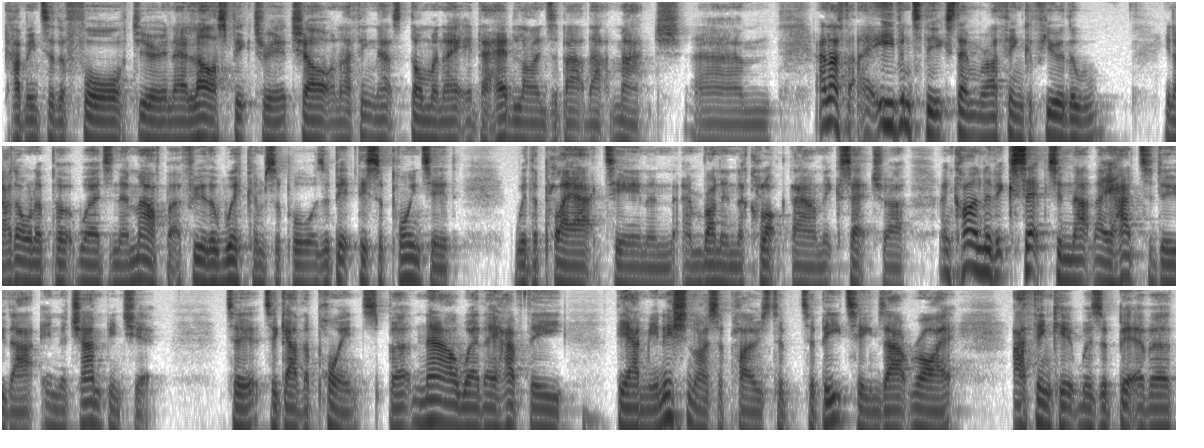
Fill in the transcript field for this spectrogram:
coming to the fore during their last victory at Charlton. I think that's dominated the headlines about that match. Um, and th- even to the extent where I think a few of the, you know, I don't want to put words in their mouth, but a few of the Wycombe supporters a bit disappointed with the play acting and, and running the clock down, etc., and kind of accepting that they had to do that in the championship to to gather points. But now where they have the the ammunition, I suppose, to to beat teams outright, I think it was a bit of a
